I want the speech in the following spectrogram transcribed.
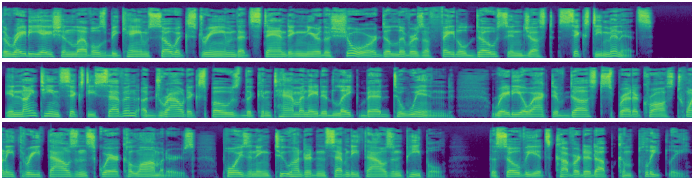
The radiation levels became so extreme that standing near the shore delivers a fatal dose in just 60 minutes. In 1967, a drought exposed the contaminated lake bed to wind. Radioactive dust spread across 23,000 square kilometers, poisoning 270,000 people. The Soviets covered it up completely.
